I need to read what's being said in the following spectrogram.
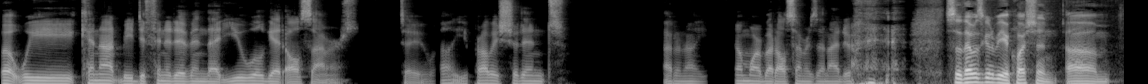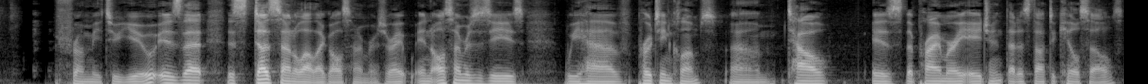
but we cannot be definitive in that you will get Alzheimer's. Say, well, you probably shouldn't. I don't know. You know more about Alzheimer's than I do. so that was going to be a question. Um, from me to you is that this does sound a lot like Alzheimer's, right? In Alzheimer's disease, we have protein clumps. Um, tau is the primary agent that is thought to kill cells,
